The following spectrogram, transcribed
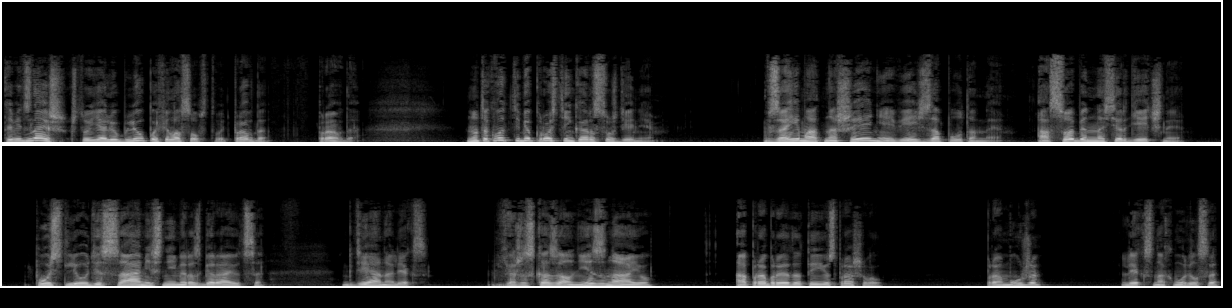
Ты ведь знаешь, что я люблю пофилософствовать, правда? Правда. Ну так вот тебе простенькое рассуждение. Взаимоотношения — вещь запутанная, особенно сердечные. Пусть люди сами с ними разбираются. Где она, Лекс? Я же сказал, не знаю. А про Брэда ты ее спрашивал? Про мужа? Лекс нахмурился.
